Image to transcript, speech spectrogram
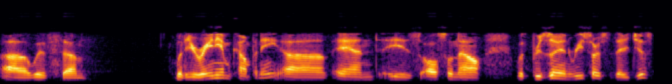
uh, with. Um, with the uranium company, uh, and he's also now with Brazilian Resources. They just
